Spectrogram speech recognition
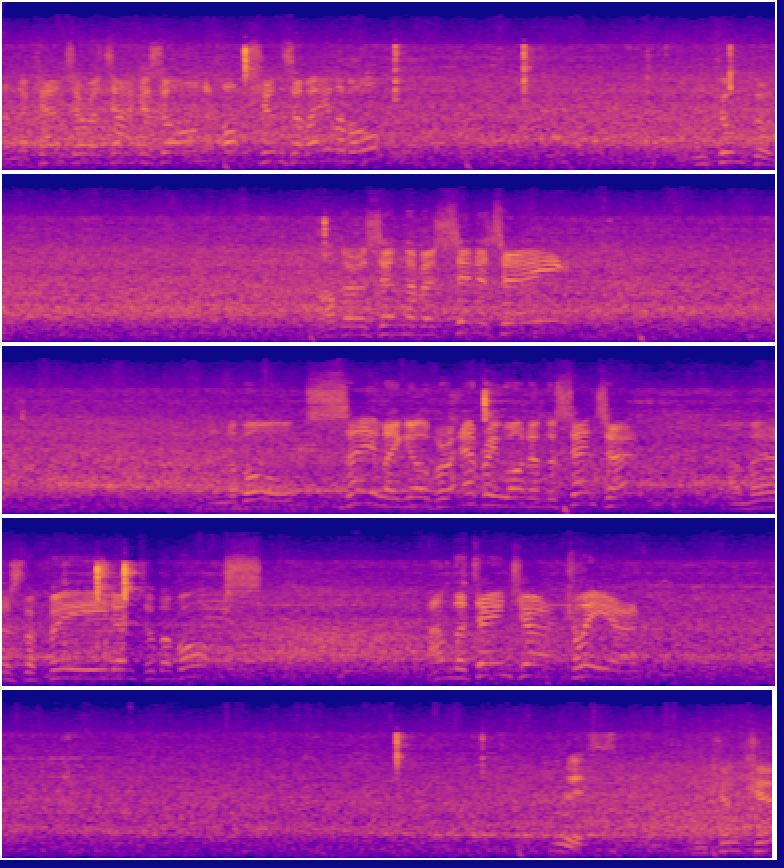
And the counter-attack is on. Options available. Nkunku. Others in the vicinity. And the ball sailing over everyone in the centre. And there's the feed into the box. And the danger clear. Alvarez. Nkunku.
